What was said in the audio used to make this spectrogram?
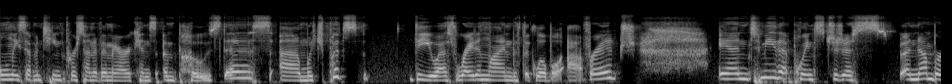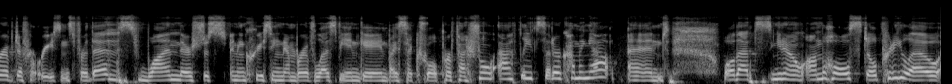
only 17% of Americans oppose this, um, which puts the US right in line with the global average. And to me, that points to just a number of different reasons for this. One, there's just an increasing number of lesbian, gay, and bisexual professional athletes that are coming out. And while that's, you know, on the whole still pretty low,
